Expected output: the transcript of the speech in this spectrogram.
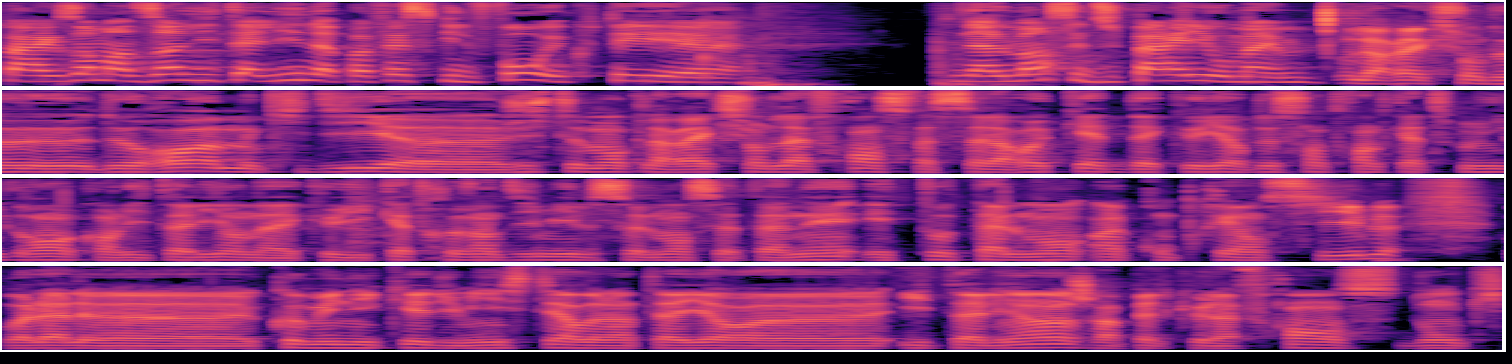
par exemple, en disant l'Italie n'a pas fait ce qu'il faut. Écoutez. Finalement, c'est du pareil au même. La réaction de, Rome qui dit euh, justement que la réaction de la France face à la requête d'accueillir 234 migrants quand l'Italie en a accueilli 90 000 seulement cette année est totalement incompréhensible. Voilà le communiqué du ministère de l'Intérieur euh, italien. Je rappelle que la France donc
